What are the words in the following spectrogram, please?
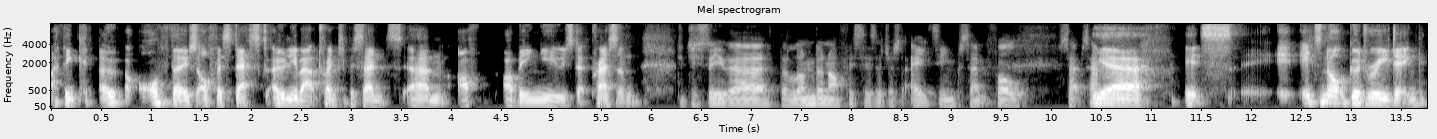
I think of those office desks, only about 20% um, are, are being used at present. Did you see the the London offices are just eighteen percent full September? Yeah, it's it's not good reading,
